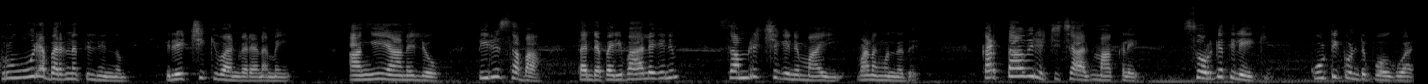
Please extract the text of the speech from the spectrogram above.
ക്രൂരഭരണത്തിൽ നിന്നും രക്ഷിക്കുവാൻ വരണമേ. അങ്ങനെയാണല്ലോ തിരുസഭ തന്റെ പരിപാലകനും സംരക്ഷകനുമായി വണങ്ങുന്നത്. കർത്താവ് രക്ഷിച്ച ആത്മാക്കളെ സ്വർഗത്തിലേക്ക് കൂട്ടിക്കൊണ്ടു പോകുവാൻ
